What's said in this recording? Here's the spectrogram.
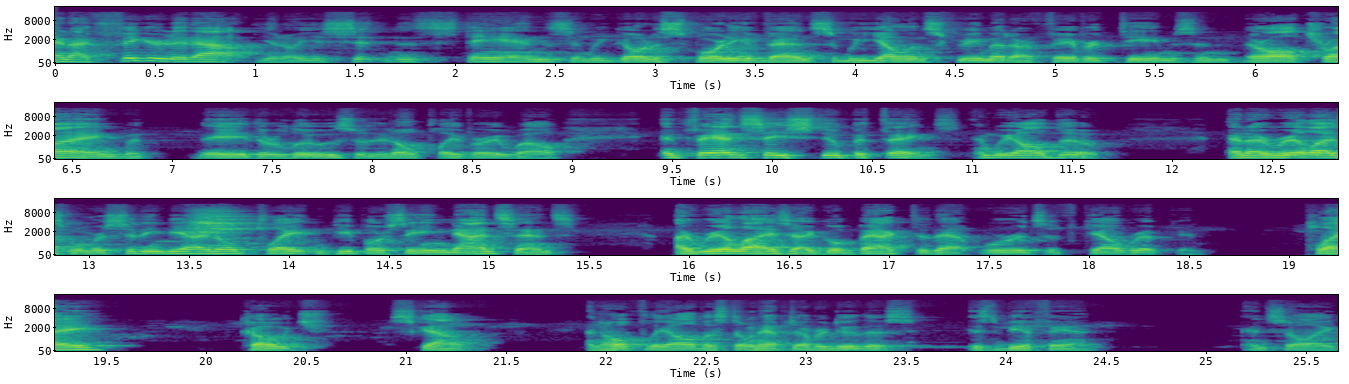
and I figured it out. You know, you sit in the stands and we go to sporting events and we yell and scream at our favorite teams, and they're all trying, but they either lose or they don't play very well. And fans say stupid things, and we all do. And I realize when we're sitting behind home plate and people are saying nonsense, I realize I go back to that words of Cal Ripken play, coach, scout, and hopefully all of us don't have to ever do this, is to be a fan. And so I,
